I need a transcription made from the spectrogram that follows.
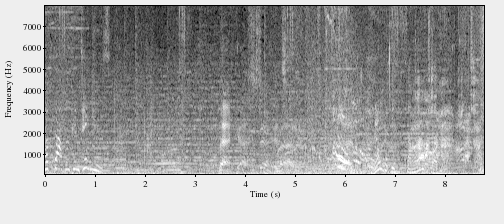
The battle continues. Bad guys. Maybe did someone tell me?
